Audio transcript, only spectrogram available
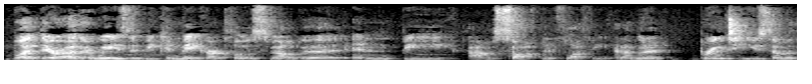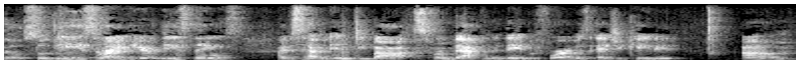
but there are other ways that we can make our clothes smell good and be um, soft and fluffy. And I'm going to bring to you some of those. So these right here, these things, I just have an empty box from back in the day before I was educated. Um,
